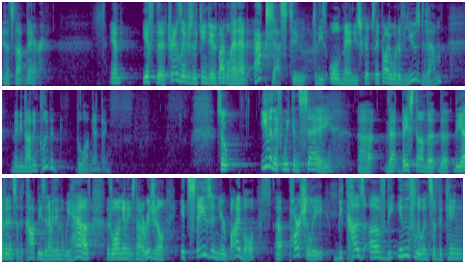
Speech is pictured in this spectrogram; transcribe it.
and it's not there. And if the translators of the King James Bible had had access to, to these old manuscripts, they probably would have used them, maybe not included the long ending. So, even if we can say uh, that based on the, the, the, evidence of the copies and everything that we have, that the long ending is not original, it stays in your Bible uh, partially because of the influence of the King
